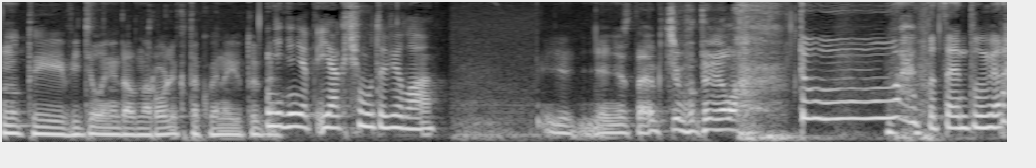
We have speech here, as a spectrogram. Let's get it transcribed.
Ну, ты видела недавно ролик такой на Ютубе. Нет-нет, я к чему-то вела. Я, я не знаю, к чему ты вела. Ту, пациент умер.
